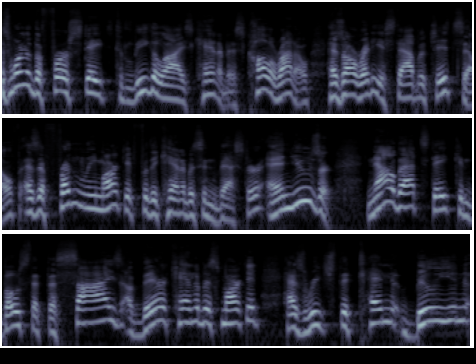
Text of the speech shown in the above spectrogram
As one of the first states to legalize cannabis, Colorado has already established itself as a friendly market for the cannabis investor and user. Now that state can boast that the size of their cannabis market has reached the $10 billion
